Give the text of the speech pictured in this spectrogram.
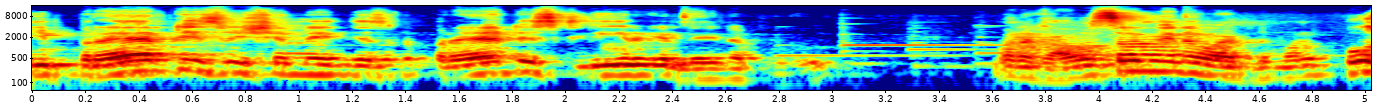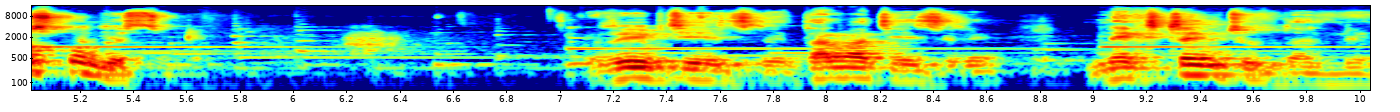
ఈ ప్రయారిటీస్ విషయంలో ఏం చేస్తుంటే ప్రయారిటీస్ క్లియర్గా లేనప్పుడు మనకు అవసరమైన వాటిని మనం పోస్ట్పోన్ చేస్తుంటాం. రేపు చేయొచ్చులే తర్వాత చేయొచ్చులే. నెక్స్ట్ టైం చూద్దాంలే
